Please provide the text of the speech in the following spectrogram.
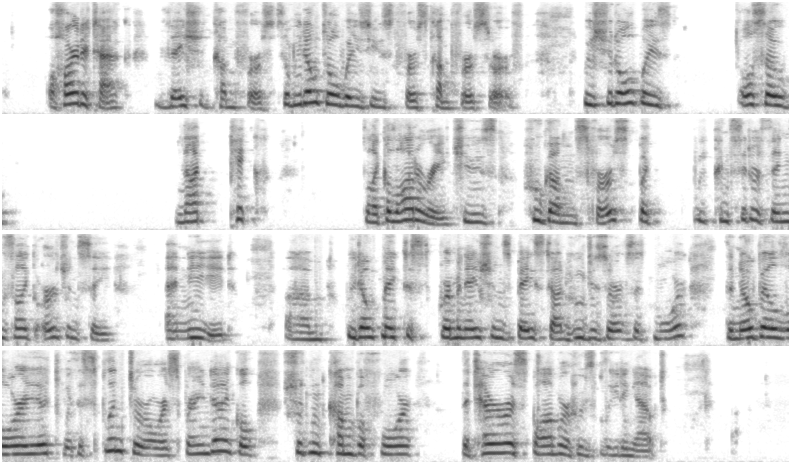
a heart attack, they should come first. So we don't always use first come, first serve. We should always also not pick like a lottery, choose who comes first, but we consider things like urgency and need. Um, we don't make discriminations based on who deserves it more. The Nobel laureate with a splinter or a sprained ankle shouldn't come before the terrorist bomber who's bleeding out.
